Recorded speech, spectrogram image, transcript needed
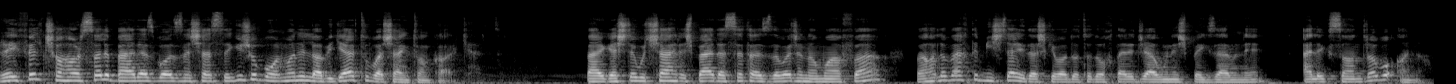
ریفل چهار سال بعد از بازنشستگیشو به عنوان لابیگر تو واشنگتن کار کرد. برگشته بود شهرش بعد از سه تا ازدواج ناموفق و حالا وقت بیشتری داشت که با دوتا دختر جوونش بگذرونه الکساندرا و آنا.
